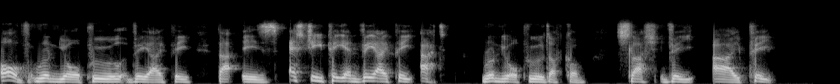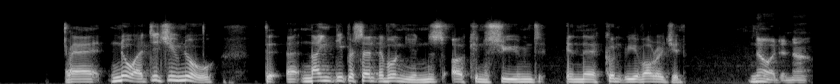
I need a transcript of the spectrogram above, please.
of Run Your Pool VIP. That is SGPNVIP at runyourpool.com slash VIP. Uh, Noah, did you know that uh, 90% of onions are consumed in their country of origin? No, I did not.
